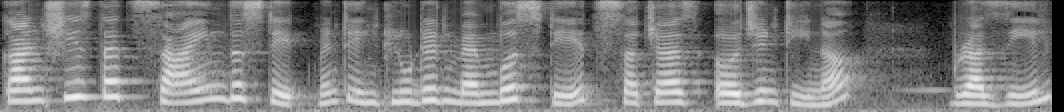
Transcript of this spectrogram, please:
Countries that signed the statement included member states such as Argentina, Brazil,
